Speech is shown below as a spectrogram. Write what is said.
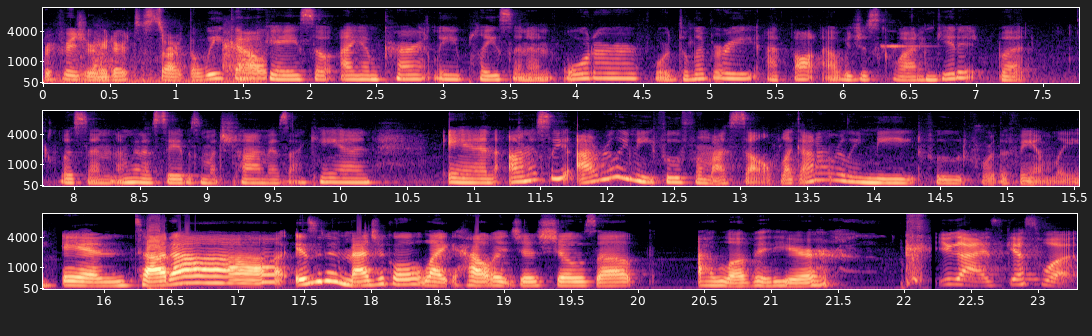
refrigerator to start the week out. Okay so i am currently placing an order for delivery. I thought i would just go out and get it but listen i'm gonna save as much time as i can and honestly, I really need food for myself. Like, I don't really need food for the family. And ta da! Isn't it magical? Like, how it just shows up. I love it here. You guys, guess what?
